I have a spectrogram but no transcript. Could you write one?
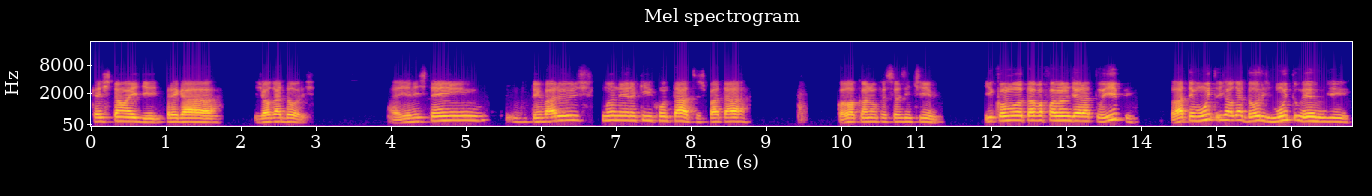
questão aí de empregar jogadores. Aí eles têm, têm várias maneiras aqui, contatos, para estar tá colocando pessoas em time. E como eu estava falando de Aratuípe, lá tem muitos jogadores, muito mesmo de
